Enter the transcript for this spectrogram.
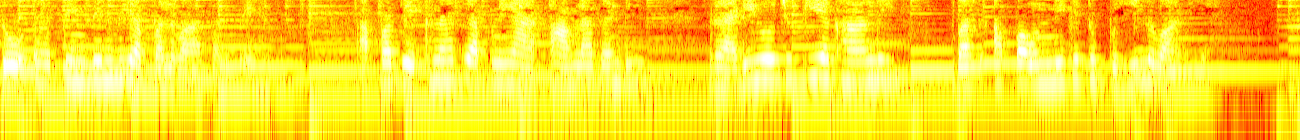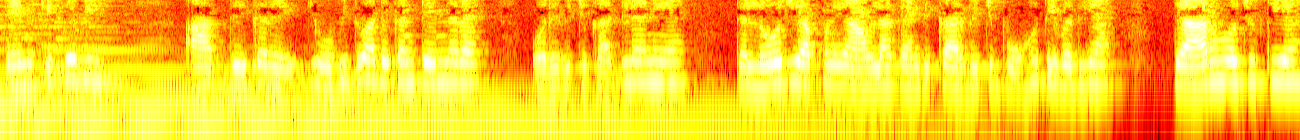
ਦੋ ਅਹ ਤਿੰਨ ਦਿਨ ਵੀ ਆਪਾਂ ਲਵਾ ਸਕਦੇ ਹਾਂ ਆਪਾਂ ਦੇਖਣਾ ਕਿ ਆਪਣੀ ਆ- ਆਮਲਾ ਕੰਡੀ ਰੈਡੀ ਹੋ ਚੁੱਕੀ ਹੈ ਖਾਣ ਲਈ ਬਸ ਆਪਾਂ ਉਨੀ ਕਿ ਧੁੱਪ ਹੀ ਲਵਾਣੀ ਹੈ ਤੇ ਇਹਨੂੰ ਕਿਸੇ ਵੀ ਆਪਦੇ ਘਰੇ ਜੋ ਵੀ ਤੁਹਾਡੇ ਕੰਟੇਨਰ ਹੈ ਉਹਦੇ ਵਿੱਚ ਕੱਢ ਲੈਣੀ ਹੈ ਤੇ ਲੋ ਜੀ ਆਪਣੀ ਆਮਲਾ ਕੈਂਡੀ ਘਰ ਵਿੱਚ ਬਹੁਤ ਹੀ ਵਧੀਆ ਤਿਆਰ ਹੋ ਚੁੱਕੀ ਹੈ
